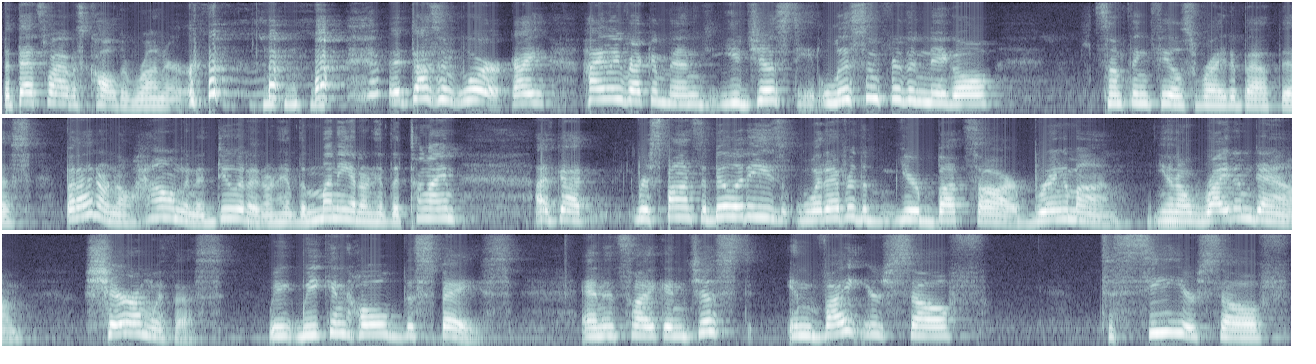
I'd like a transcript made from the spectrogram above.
but that's why I was called a runner. it doesn't work. I highly recommend you just listen for the niggle. Something feels right about this, but I don't know how I'm going to do it. I don't have the money, I don't have the time. I've got responsibilities, whatever the, your buts are, bring them on. You know, write them down, share them with us. We, we can hold the space. And it's like, and just invite yourself to see yourself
